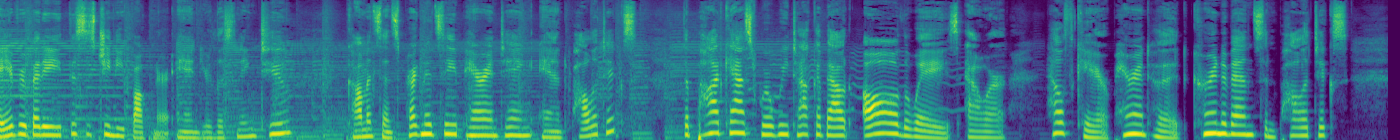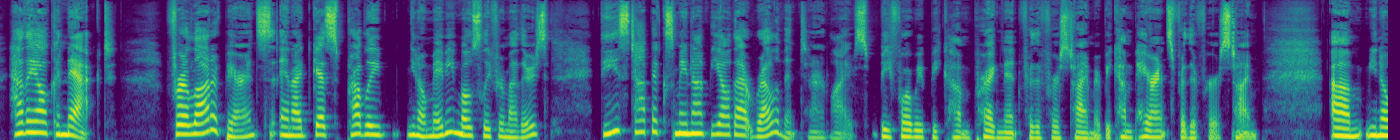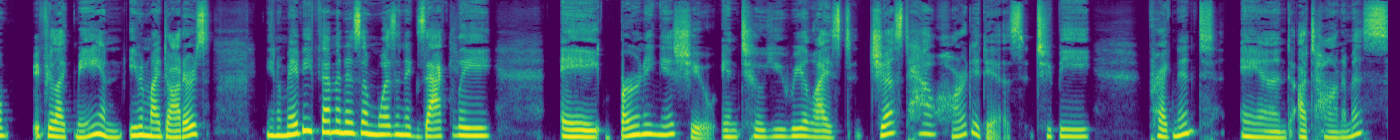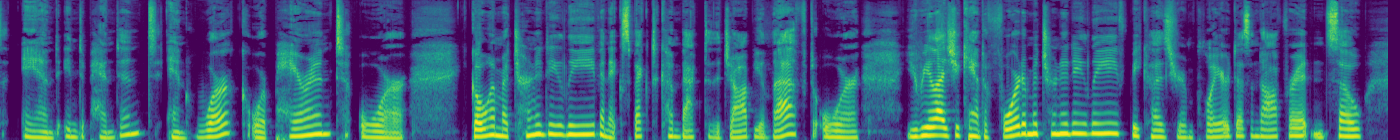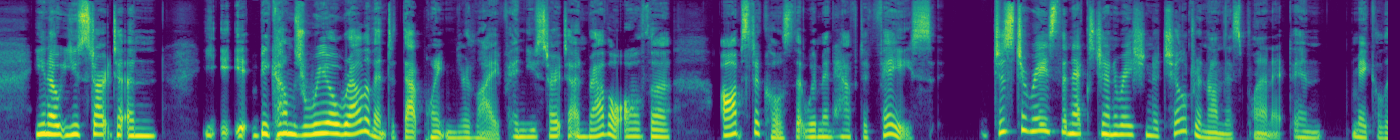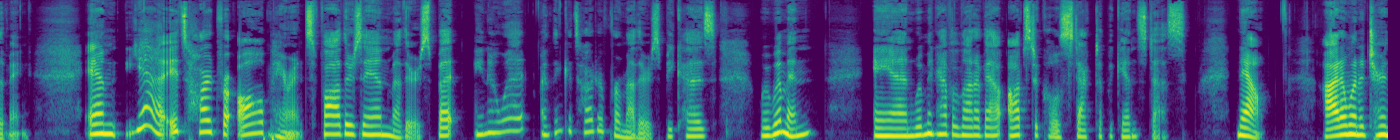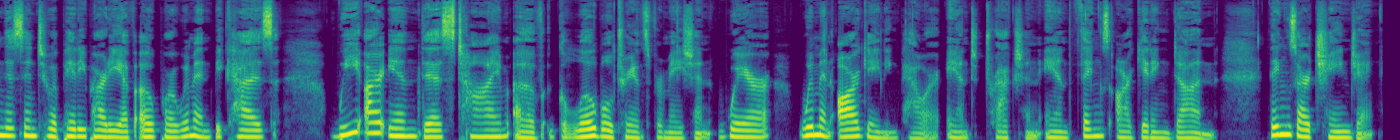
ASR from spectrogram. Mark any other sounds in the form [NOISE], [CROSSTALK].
Hey, everybody, this is Jeanne Faulkner, and you're listening to Common Sense Pregnancy, Parenting, and Politics, the podcast where we talk about all the ways our healthcare, parenthood, current events, and politics, how they all connect. For a lot of parents, and I'd guess probably, you know, maybe mostly for mothers, these topics may not be all that relevant in our lives before we become pregnant for the first time or become parents for the first time. Um, you know, if you're like me and even my daughters, you know, maybe feminism wasn't exactly a burning issue until you realized just how hard it is to be pregnant and autonomous and independent and work or parent or go on maternity leave and expect to come back to the job you left, or you realize you can't afford a maternity leave because your employer doesn't offer it. And so, you know, you start to un- it becomes real relevant at that point in your life and you start to unravel all the obstacles that women have to face just to raise the next generation of children on this planet and make a living. And yeah, it's hard for all parents, fathers and mothers, but you know what? I think it's harder for mothers because we're women and women have a lot of obstacles stacked up against us. Now, I don't want to turn this into a pity party of oh poor women because we are in this time of global transformation where women are gaining power and traction and things are getting done. Things are changing.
